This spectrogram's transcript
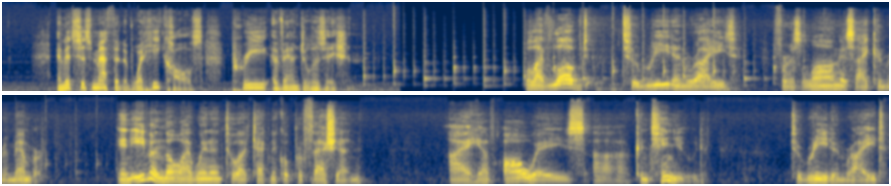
And it's his method of what he calls pre evangelization. Well, I've loved to read and write for as long as I can remember. And even though I went into a technical profession, I have always uh, continued to read and write.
